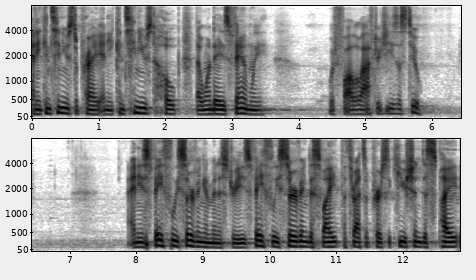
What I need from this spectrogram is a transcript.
And he continues to pray and he continues to hope that one day his family would follow after Jesus too and he's faithfully serving in ministry. He's faithfully serving despite the threats of persecution, despite,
